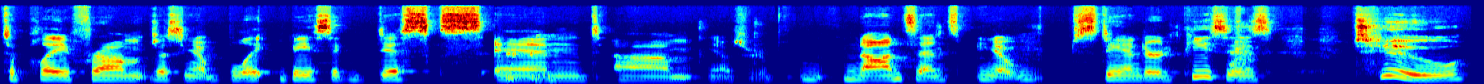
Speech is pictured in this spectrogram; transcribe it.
to play from just you know bla- basic discs and um, you know sort of nonsense you know standard pieces to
